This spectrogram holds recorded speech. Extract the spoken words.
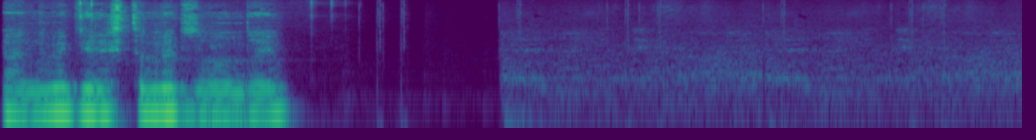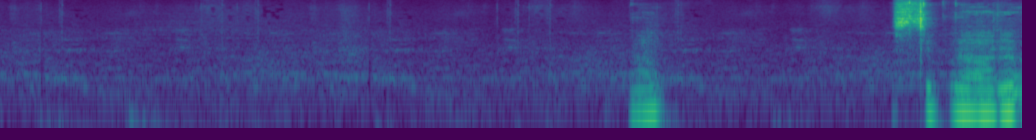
kendimi geliştirmek zorundayım. İstikrarı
